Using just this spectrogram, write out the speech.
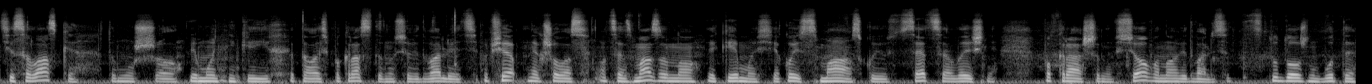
ці салазки, тому що ремонтники їх питались покрасити, але все відвалюється. Взагалі, якщо у вас оце змазано якимось, якоюсь смазкою, все це лишнє, покрашене, все воно відвалюється. Тут должен бути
